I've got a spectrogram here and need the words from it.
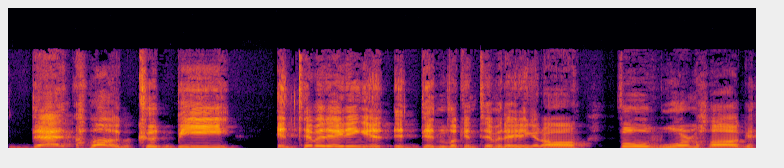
that hug could be intimidating. It, it didn't look intimidating at all. Full warm hug.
